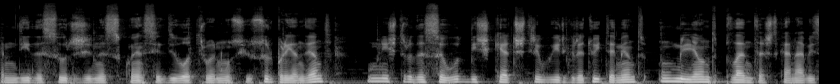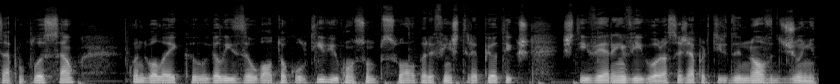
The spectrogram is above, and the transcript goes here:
A medida surge na sequência de outro anúncio surpreendente. O Ministro da Saúde diz que quer distribuir gratuitamente um milhão de plantas de cannabis à população quando a lei que legaliza o autocultivo e o consumo pessoal para fins terapêuticos estiver em vigor, ou seja, a partir de 9 de junho.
